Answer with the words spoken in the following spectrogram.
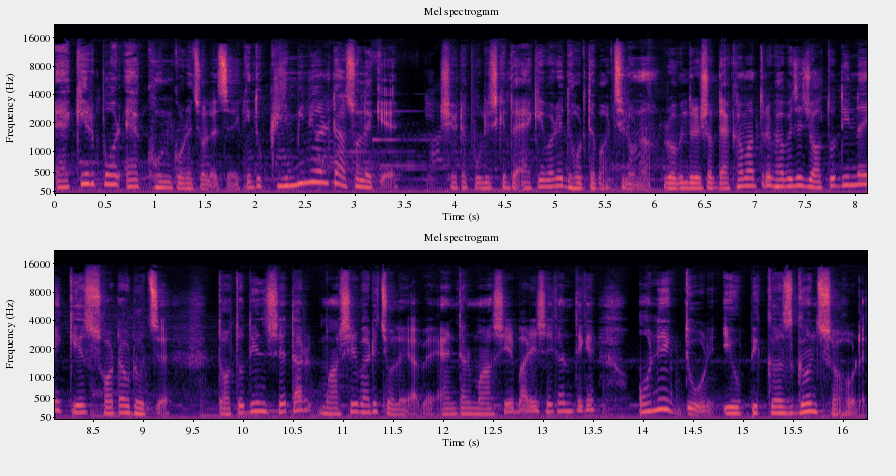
একের পর এক খুন করে চলেছে। কিন্তু ক্রিমিনালটা আসলে কে? সেটা পুলিশ কিন্তু একেবারেই ধরতে পারছিল না। রবীন্দ্র এসব দেখা মাত্রই ভাবে যে যতদিন না এই কেস শর্ট আউট হচ্ছে, ততদিন সে তার মাসির বাড়ি চলে যাবে। অ্যান্ড তার মাসির বাড়ি সেখান থেকে অনেক দূর ইউপি কাসগঞ্জ শহরে।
